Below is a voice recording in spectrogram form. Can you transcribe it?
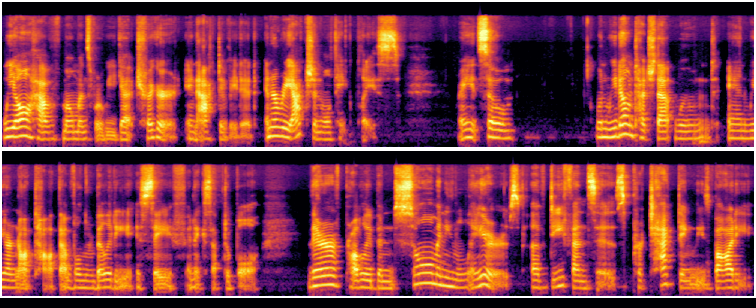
we all have moments where we get triggered and activated, and a reaction will take place, right? So, when we don't touch that wound and we are not taught that vulnerability is safe and acceptable, there have probably been so many layers of defenses protecting these body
